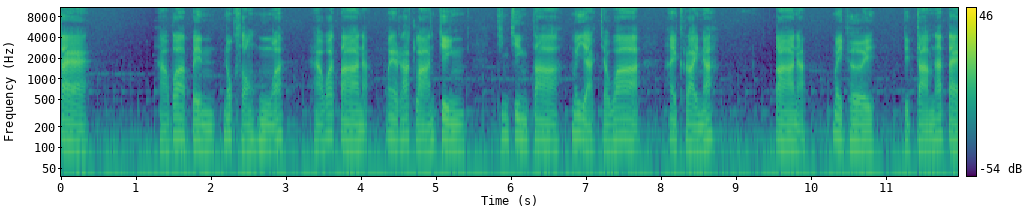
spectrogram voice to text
แต่ หาว่าเป็นนกสองหัว หาว่าตาน่ะไม่รักหลานจริง จริง ๆ ตาไม่อยากจะว่าให้ใครนะ ตาน่ะไม่เคยติดตามหน้าแต่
